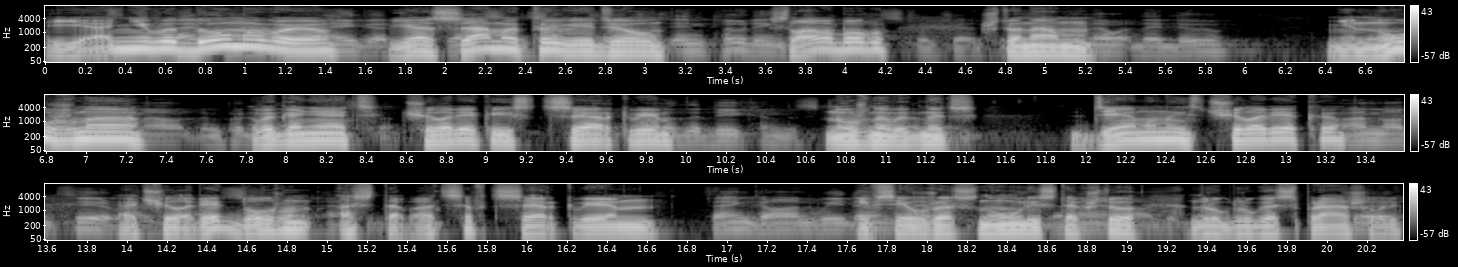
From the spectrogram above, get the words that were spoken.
Я не выдумываю, я сам это видел. Слава Богу, что нам не нужно выгонять человека из церкви, нужно выгнать демона из человека, а человек должен оставаться в церкви. И все ужаснулись, так что друг друга спрашивали,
